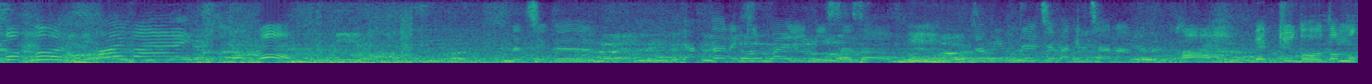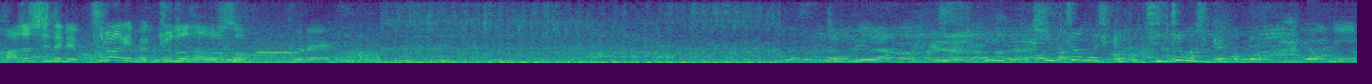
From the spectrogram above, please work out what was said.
So good. Bye bye. 네. 근데 지금 약간의 기빨림이 있어서 응. 좀 힘들지만 괜찮아. 아 맥주도 얻어먹고 아저씨들이 쿨하게 맥주도 사줬어. 그래. 저 뭐야? 진짜 맛있겠다. 진짜 맛있겠다. 여기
